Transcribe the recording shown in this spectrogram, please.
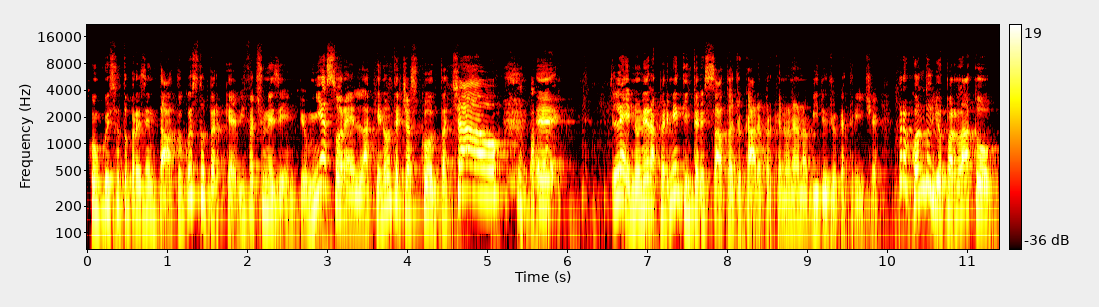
con cui è stato presentato. Questo perché vi faccio un esempio. Mia sorella, che inoltre ci ascolta, ciao! Eh, lei non era per niente interessata a giocare perché non è una videogiocatrice. Però quando gli ho parlato,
